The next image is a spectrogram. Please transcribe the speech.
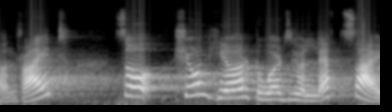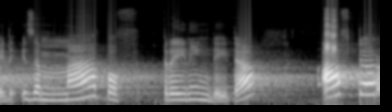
Alright. So, shown here towards your left side is a map of training data after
